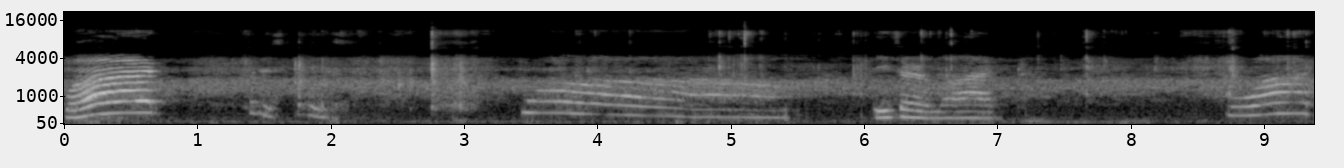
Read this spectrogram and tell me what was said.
What? What is this? Wow. These are lot. What?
